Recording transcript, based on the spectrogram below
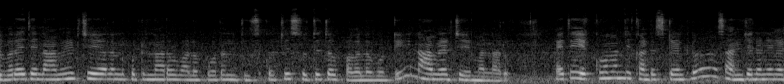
ఎవరైతే నామినేట్ చేయాలనుకుంటున్నారో వాళ్ళ ఫోటోని తీసుకొచ్చి శుద్ధితో పగలగొట్టి నామినేట్ చేయమన్నారు. అయితే ఎక్కువ మంది కంటెస్టెంట్లు సంజననే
